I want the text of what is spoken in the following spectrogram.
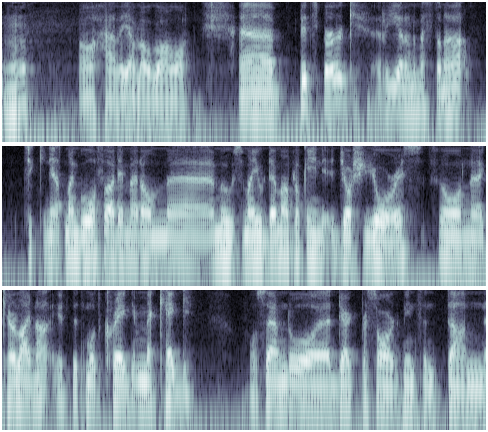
Mm. Ja, herre jävla vad bra han var. Uh, Pittsburgh, regerande mästarna. Tycker ni att man går för det med de uh, moves som man gjorde? Man plockade in Josh Joris från uh, Carolina utbyte mot Craig McKegg. Och sen då eh, Derek Brassard, Vincent Dunn,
